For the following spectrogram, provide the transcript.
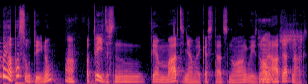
ebajā pasūtīja. Nu. Ah. Pat 30 tiem mārciņām vai kas tāds no Anglijas. Domāju, Nu. ātri atnāks.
